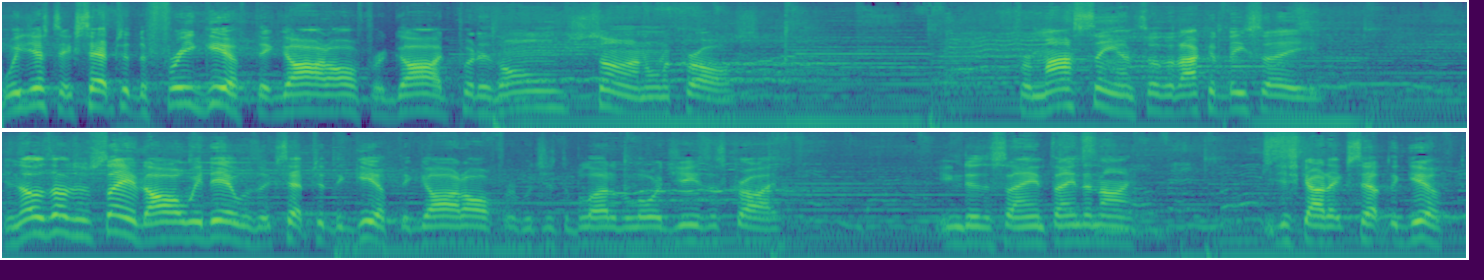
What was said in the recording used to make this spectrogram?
We just accepted the free gift that God offered. God put His own Son on a cross for my sin so that I could be saved. And those us who saved, all we did was accepted the gift that God offered, which is the blood of the Lord Jesus Christ. You can do the same thing tonight. You just got to accept the gift.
